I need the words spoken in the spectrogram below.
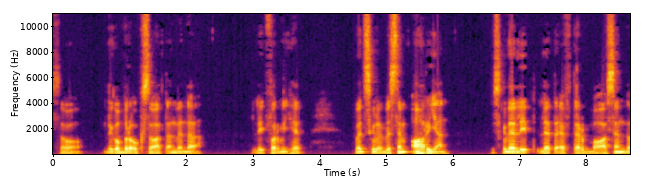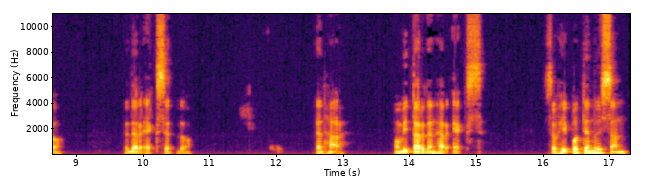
Så det går bra också att använda likformighet. Vad skulle bestämma arean? Vi skulle leta efter basen då. Det där xet då. Den här. Om vi tar den här x. Så hypotenusan.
